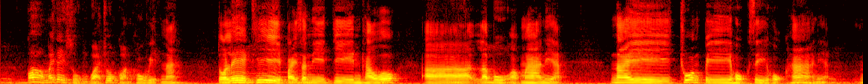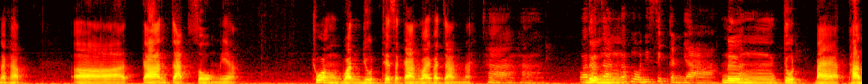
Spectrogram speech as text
อืมก็ไม่ได้สูงกว่าช่วงก่อนโควิดนะ ตัวเลขที่ไปรษณีย์จีนเขาอ่าระบุออกมาเนี่ยในช่วงปี 64-65เนี่ยนะครับอ่าการจัดส่งเนี่ยช่วงวันหยุดเทศกาลไหว้พระจันทร์นะค่ะค่ะ ว่าหนึ่พระงจันทร์ก็คือวันที่สิบกันยา1.8พัน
